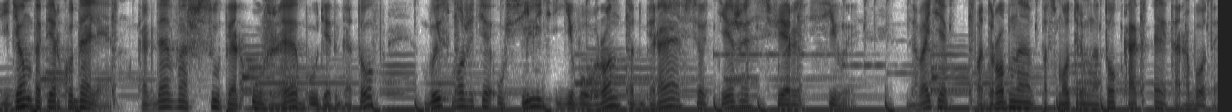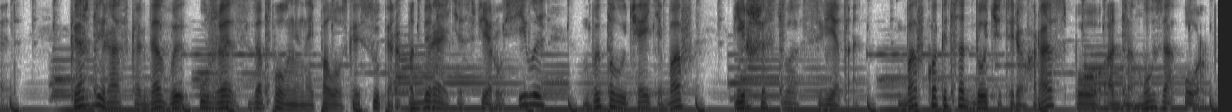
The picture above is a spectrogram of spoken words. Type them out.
Идем по перку далее. Когда ваш супер уже будет готов, вы сможете усилить его урон, подбирая все те же сферы силы. Давайте подробно посмотрим на то, как это работает. Каждый раз, когда вы уже с заполненной полоской супера подбираете сферу силы, вы получаете баф «Пиршество света». Баф копится до 4 раз по одному за орб.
